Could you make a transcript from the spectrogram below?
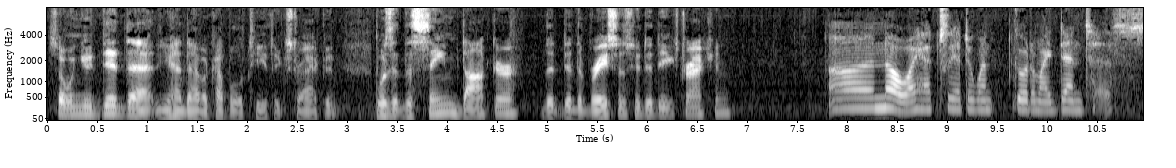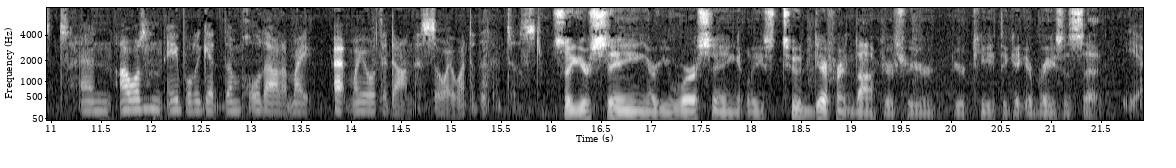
So when you did that, you had to have a couple of teeth extracted. Was it the same doctor that did the braces who did the extraction? Uh, no, I actually had to went go to my dentist, and I wasn't able to get them pulled out at my at my orthodontist, so I went to the dentist. So you're seeing, or you were seeing, at least two different doctors for your, your teeth to get your braces set. Yeah.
